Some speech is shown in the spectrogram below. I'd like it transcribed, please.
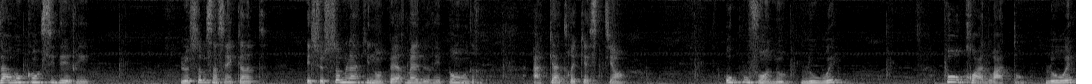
avons considéré le psaume 150 et ce psaume-là qui nous permet de répondre à quatre questions. Où pouvons-nous louer? Pourquoi doit-on louer?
